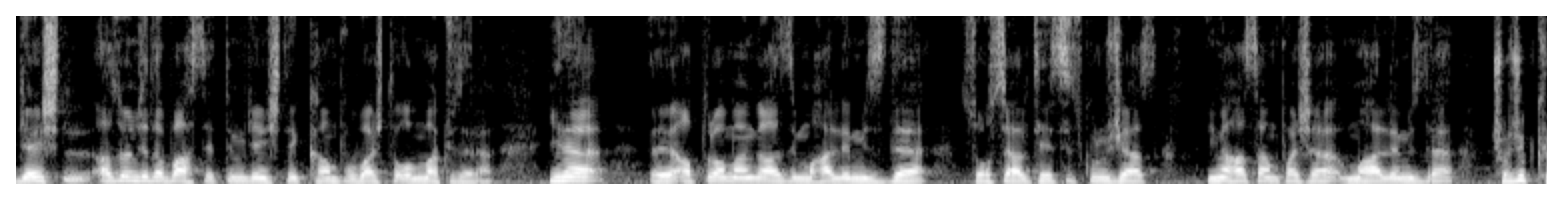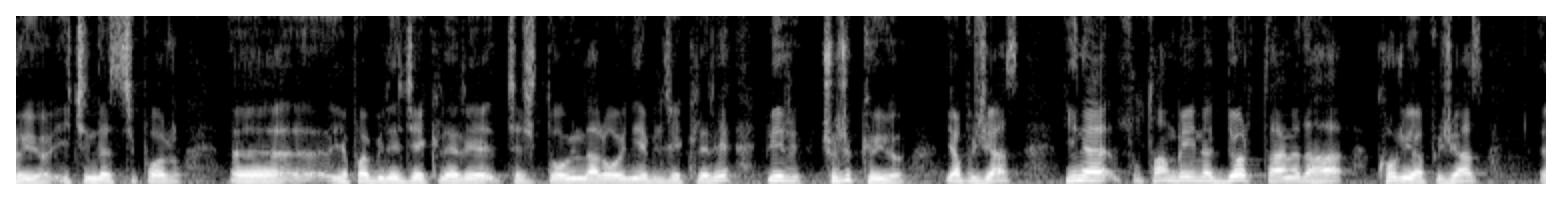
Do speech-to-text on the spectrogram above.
genç az önce de bahsettiğim gençlik kampı başta olmak üzere yine e, Abdurrahman Gazi mahallemizde sosyal tesis kuracağız. Yine Hasanpaşa mahallemizde çocuk köyü içinde spor e, yapabilecekleri, çeşitli oyunları oynayabilecekleri bir çocuk köyü yapacağız. Yine Sultanbeyli'ne dört tane daha koru yapacağız. E,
